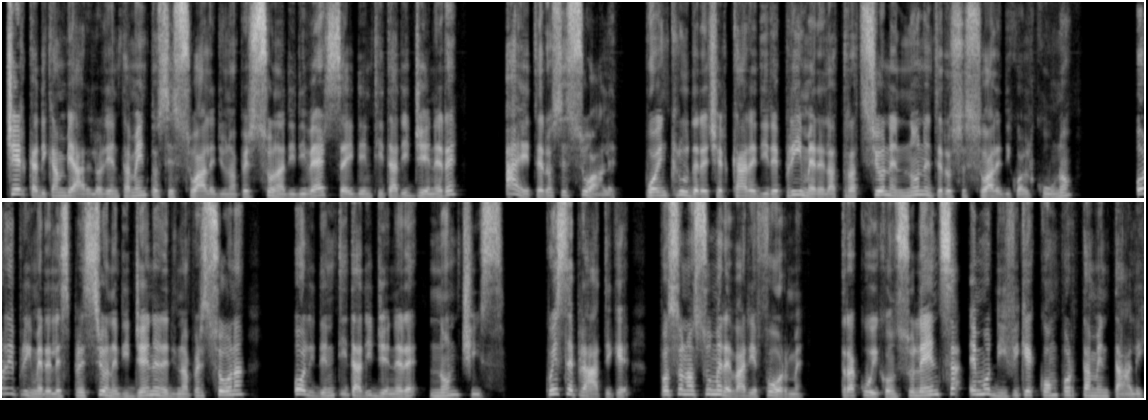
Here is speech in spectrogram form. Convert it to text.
cerca di cambiare l'orientamento sessuale di una persona di diversa identità di genere a eterosessuale. Può includere cercare di reprimere l'attrazione non eterosessuale di qualcuno o reprimere l'espressione di genere di una persona o l'identità di genere non cis. Queste pratiche possono assumere varie forme, tra cui consulenza e modifiche comportamentali,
